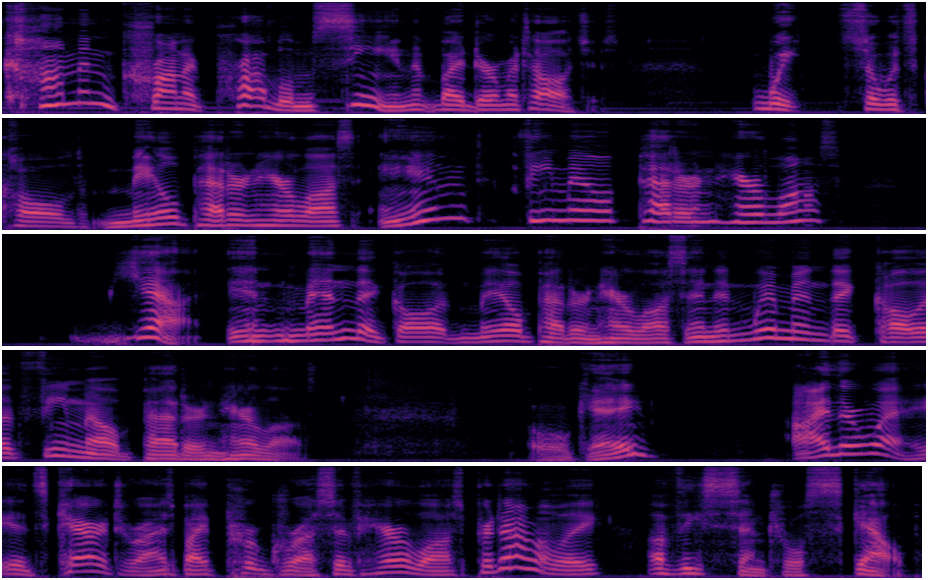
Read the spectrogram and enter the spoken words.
common chronic problems seen by dermatologists. Wait, so it's called male pattern hair loss and female pattern hair loss? Yeah, in men they call it male pattern hair loss, and in women they call it female pattern hair loss. OK. Either way, it's characterized by progressive hair loss, predominantly of the central scalp.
